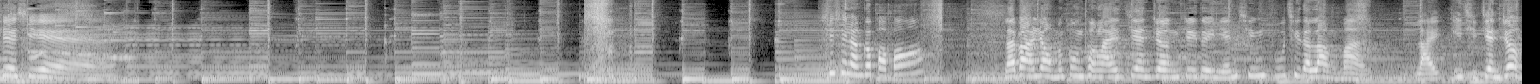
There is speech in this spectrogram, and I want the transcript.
谢谢。谢谢两个宝宝，来吧，让我们共同来见证这对年轻夫妻的浪漫，来一起见证。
